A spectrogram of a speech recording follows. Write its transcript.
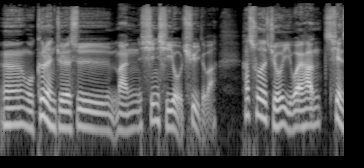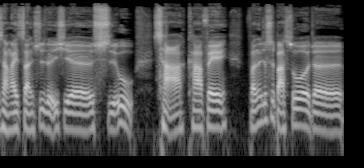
嗯，我个人觉得是蛮新奇有趣的吧。它除了酒以外，它现场还展示了一些食物、茶、咖啡，反正就是把所有的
